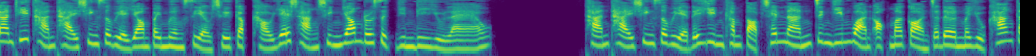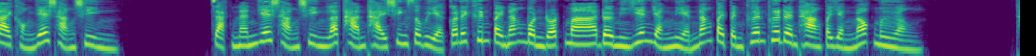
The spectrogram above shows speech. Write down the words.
การที่ฐานไถชิงเสวียยอมไปเมืองเสี่ยวชือกับเขาเย่ฉางชิงย่อมรู้สึกยินดีอยู่แล้วฐานไถชิงเสวียได้ยินคำตอบเช่นนั้น จึงยิ้มหวานออกมาก่อนจะเดินมาอยู่ข้างกายของเย่ฉางชิง จากนั้นเย่ฉางชิงและฐานไถชิงเสวียก็ได้ขึ้นไปนั่งบนรถม้า โดยมีเยี่ยนหยางเหนียนนั่งไปเป็นเพื่อนเพื่อเดินทางไปยังนอกเมือง ท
